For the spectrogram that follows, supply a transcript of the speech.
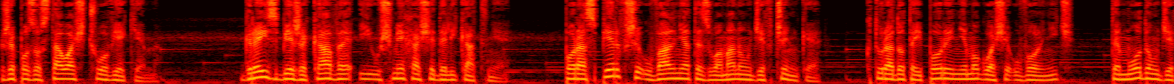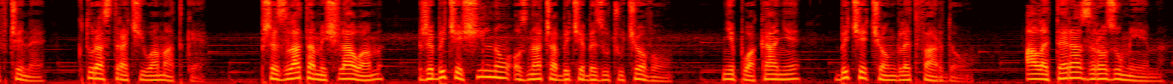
że pozostałaś człowiekiem. Grace bierze kawę i uśmiecha się delikatnie. Po raz pierwszy uwalnia tę złamaną dziewczynkę, która do tej pory nie mogła się uwolnić, tę młodą dziewczynę, która straciła matkę. Przez lata myślałam, że bycie silną oznacza bycie bezuczuciową, niepłakanie, bycie ciągle twardą. Ale teraz rozumiem.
